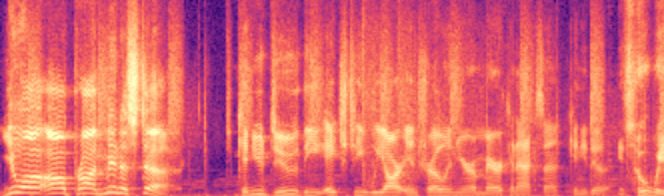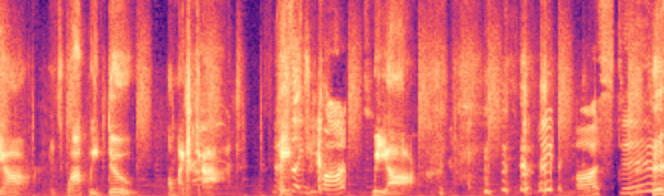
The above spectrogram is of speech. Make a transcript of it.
you are our Prime Minister. Can you do the HT We Are intro in your American accent? Can you do it? It's who we are. It's what we do. Oh my God. it's like Boston. we are. Okay, Boston.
